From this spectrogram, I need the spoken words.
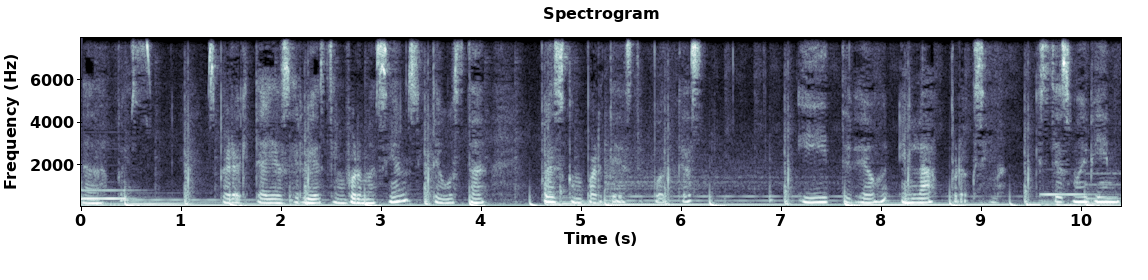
nada, pues espero que te haya servido esta información. Si te gusta, pues comparte este podcast y te veo en la próxima. Que estés muy bien.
